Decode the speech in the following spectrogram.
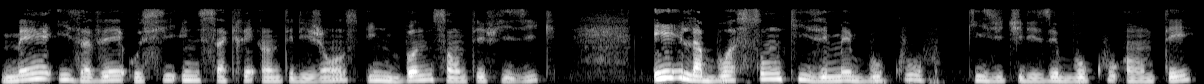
mais ils avaient aussi une sacrée intelligence, une bonne santé physique et la boisson qu'ils aimaient beaucoup, qu'ils utilisaient beaucoup en thé,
